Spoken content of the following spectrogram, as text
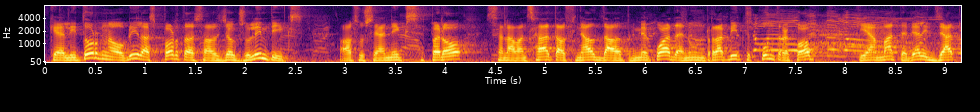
que li torna a obrir les portes als Jocs Olímpics. Els oceànics, però, s'han avançat al final del primer quart en un ràpid contracop que ha materialitzat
